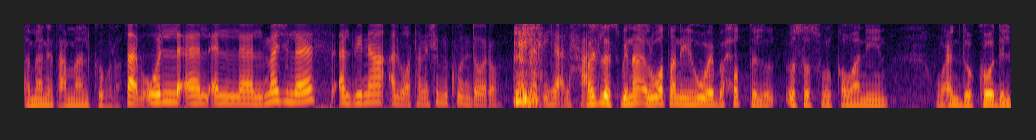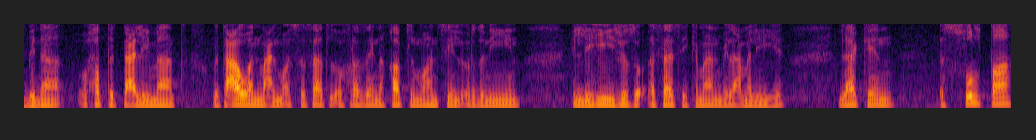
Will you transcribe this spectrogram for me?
أمانة عمان الكبرى طيب والمجلس البناء الوطني شو بيكون دوره هذه الحال مجلس بناء الوطني هو بحط الأسس والقوانين وعنده كود البناء وحط التعليمات وتعاون مع المؤسسات الأخرى زي نقابة المهندسين الأردنيين اللي هي جزء أساسي كمان بالعملية لكن السلطة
